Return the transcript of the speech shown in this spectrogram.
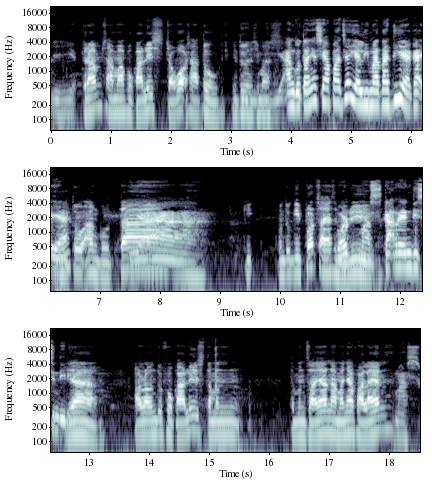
Iya. drum sama vokalis cowok satu. Itu sih mas. Iya, anggotanya siapa aja ya lima tadi ya kak ya. Untuk anggota, Iya. ki- untuk keyboard saya Board sendiri. Mas Kak Randy sendiri. Ya. Kalau untuk vokalis temen temen saya namanya Valen. Mas,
